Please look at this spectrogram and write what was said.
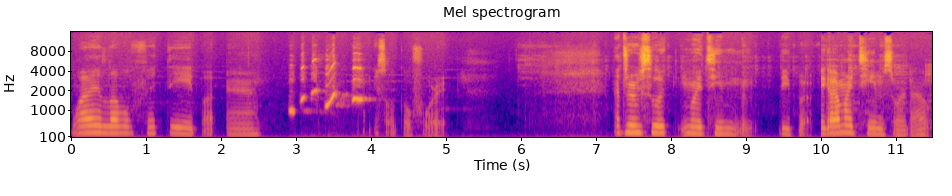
Why level 50? But eh, I guess I'll go for it. After I select my team, be but I got my team sorted out.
